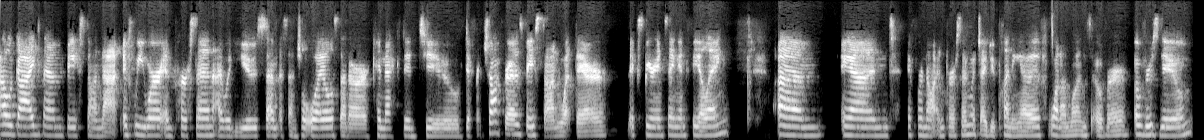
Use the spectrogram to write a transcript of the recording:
I'll guide them based on that. If we were in person, I would use some essential oils that are connected to different chakras based on what they're experiencing and feeling. Um, and if we're not in person, which I do plenty of one-on-ones over over Zoom,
